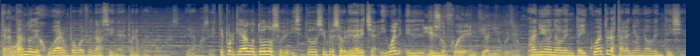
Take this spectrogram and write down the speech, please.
tratando de jugar un poco el fútbol. No, sí, no, después no pude jugar más. Digamos. Este, porque hago todo sobre, hice todo siempre sobre la derecha. Igual el, ¿Y el eso fue en qué año que no año 94 hasta el año 97.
